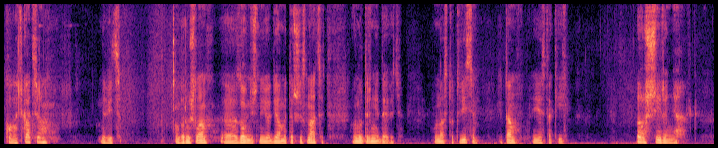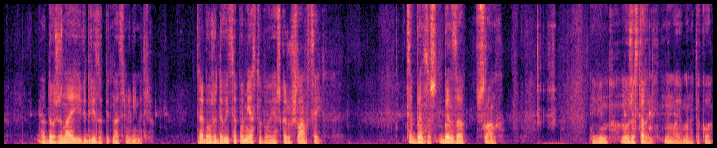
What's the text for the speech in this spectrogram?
кулачка цього. Дивіться. Беру шланг, е, зовнішній його діаметр 16, внутрішній 9. У нас тут 8 і там є такий розширення. Довжина її відрізав 15 мм. Треба вже дивитися по місту, бо я ж кажу, шланг цей. Це бензошланг. І він ну, вже старий. Немає в мене такого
